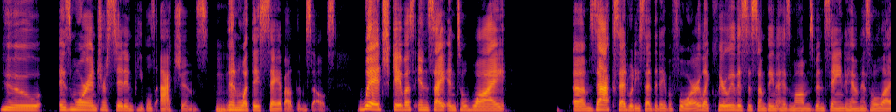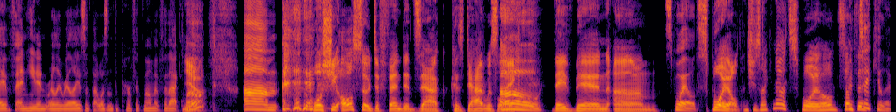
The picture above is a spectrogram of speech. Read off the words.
who is more interested in people's actions Mm. than what they say about themselves, which gave us insight into why um, Zach said what he said the day before. Like, clearly, this is something that his mom's been saying to him his whole life, and he didn't really realize that that wasn't the perfect moment for that quote. Yeah. Um, well, she also defended Zach because dad was like, oh, they've been um spoiled. spoiled. And she's like, not spoiled, something Particular.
